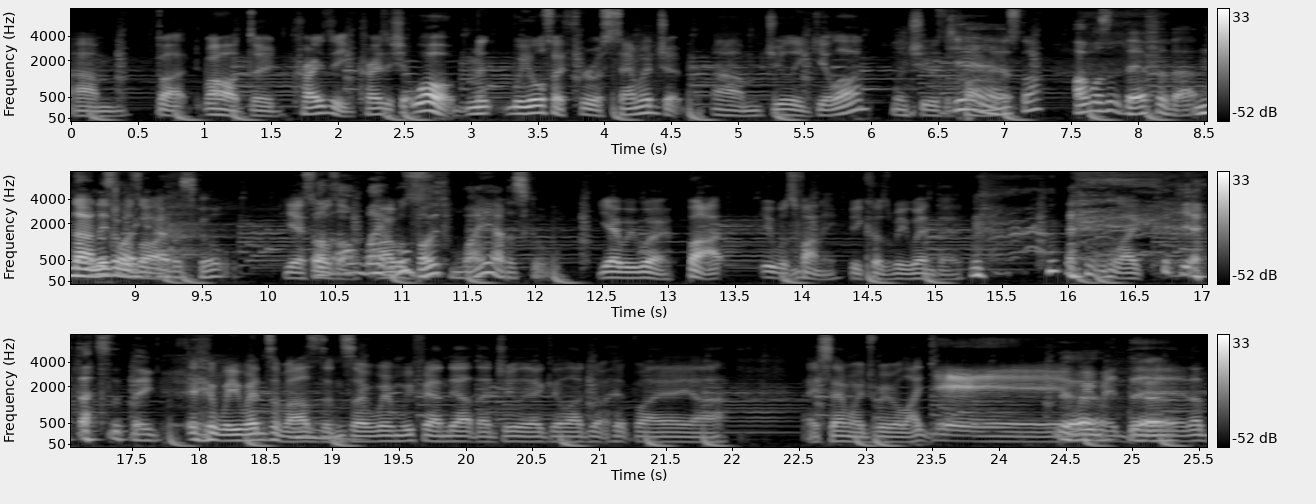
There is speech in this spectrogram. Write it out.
Um, but oh, dude, crazy, crazy shit. Well, we also threw a sandwich at um, Julia Gillard when she was the Yeah. prime minister. I wasn't there for that. No, I neither was like, I. Out of school. Yes, I Oh, was. oh, wait, I we was, we're both way out of school. Yeah, we were, but it was funny because we went there. like yeah, that's the thing. we went to Marsden, so when we found out that Julia Gillard got hit by a uh, a sandwich, we were like, "Yeah, we went there. That's,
